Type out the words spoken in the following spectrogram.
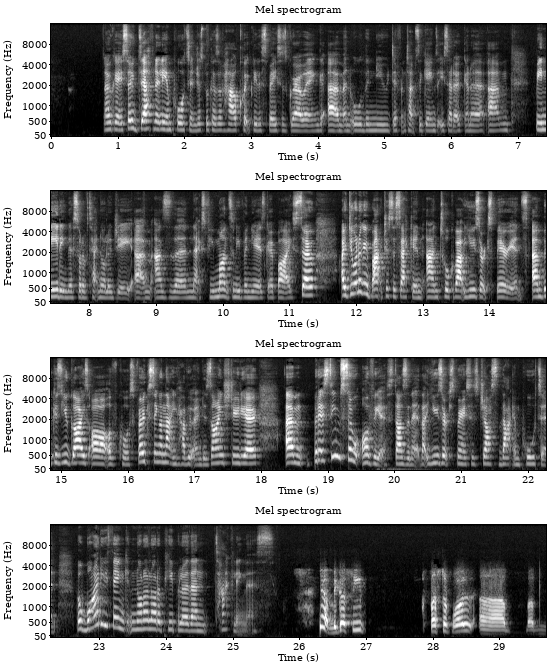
Okay, so definitely important just because of how quickly the space is growing um, and all the new different types of games that you said are going to um, be needing this sort of technology um, as the next few months and even years go by. So I do want to go back just a second and talk about user experience um, because you guys are, of course, focusing on that. You have your own design studio, um, but it seems so obvious, doesn't it, that user experience is just that important. But why do you think not a lot of people are then tackling this? Yeah, because see, first of all, uh,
